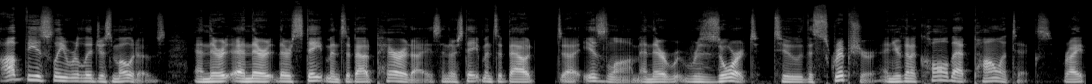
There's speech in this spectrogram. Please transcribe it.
obviously religious motives and their and their their statements about paradise and their statements about uh, Islam and their resort to the scripture, and you're going to call that politics, right?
